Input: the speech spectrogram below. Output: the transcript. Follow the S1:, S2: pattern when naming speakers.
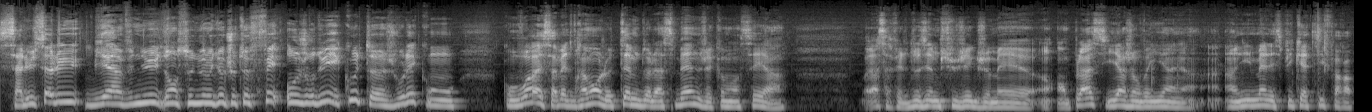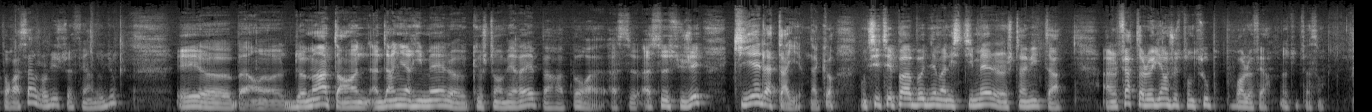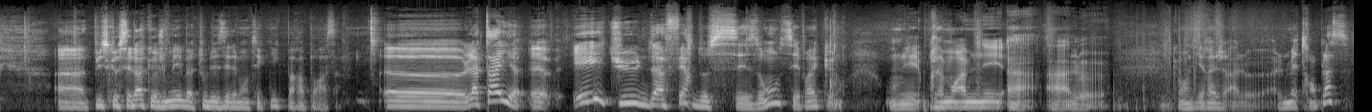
S1: Salut, salut, bienvenue dans ce nouveau audio que je te fais aujourd'hui. Écoute, je voulais qu'on qu'on voit, et ça va être vraiment le thème de la semaine. J'ai commencé à. Voilà, ça fait le deuxième sujet que je mets euh, en, place. Hier, j'ai envoyé un, un, email explicatif par rapport à ça. Aujourd'hui, je te fais un audio. Et euh, ben, euh, demain, tu as un, dernier email que je t'enverrai par rapport à, ce, à, ce, sujet, qui est la taille. D'accord? Donc, si tu n'es pas abonné à ma liste email, je t'invite à, à, le faire. Tu as le lien juste en dessous pour pouvoir le faire, de toute façon. Euh, puisque c'est là que je mets bah, tous les éléments techniques par rapport à ça. Euh, la taille euh, est une affaire de saison. C'est vrai que on est vraiment amené à, le, comment dirais-je, à mettre en place.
